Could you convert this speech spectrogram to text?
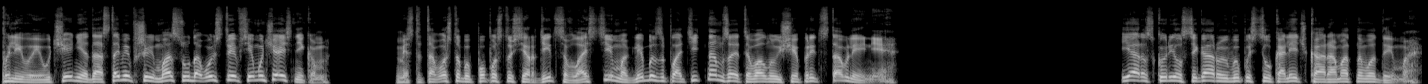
Полевые учения, доставившие массу удовольствия всем участникам — Вместо того, чтобы попусту сердиться, власти могли бы заплатить нам за это волнующее представление. Я раскурил сигару и выпустил колечко ароматного дыма.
